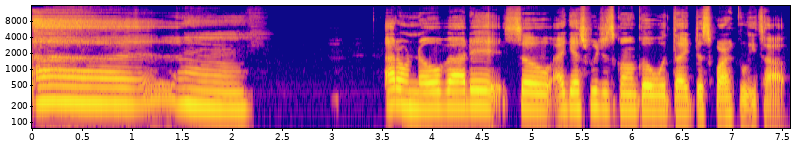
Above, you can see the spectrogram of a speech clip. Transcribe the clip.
uh, um, I don't know about it, so I guess we're just gonna go with like the sparkly top.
